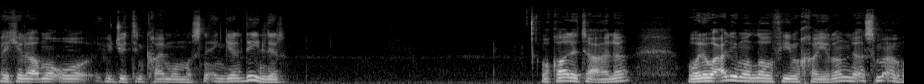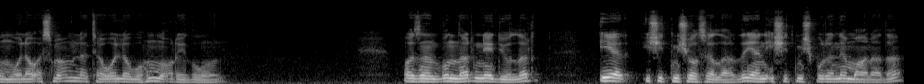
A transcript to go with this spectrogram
Pekala ama o hüccetin kaym olmasına engel değildir. وقال تعالى ولو علم الله فيهم خيرا لأسمعهم ولو أسمعهم لتولوا وهم معرضون O zaman bunlar ne diyorlar? Eğer işitmiş olsalardı, yani işitmiş burada ne manada?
